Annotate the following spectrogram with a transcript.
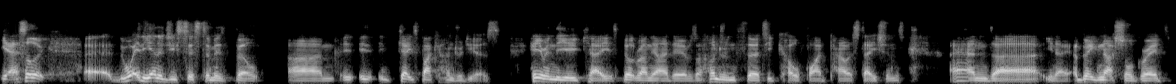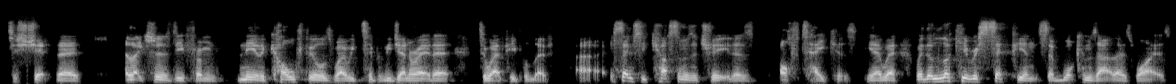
Yeah, so look, uh, the way the energy system is built, um, it, it, dates back 100 years. Here in the UK, it's built around the idea of 130 coal-fired power stations and uh, you know a big national grid to ship the electricity from near the coal fields where we typically generate it to where people live. Uh, essentially, customers are treated as off takers. You know, we're, we're the lucky recipients of what comes out of those wires.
